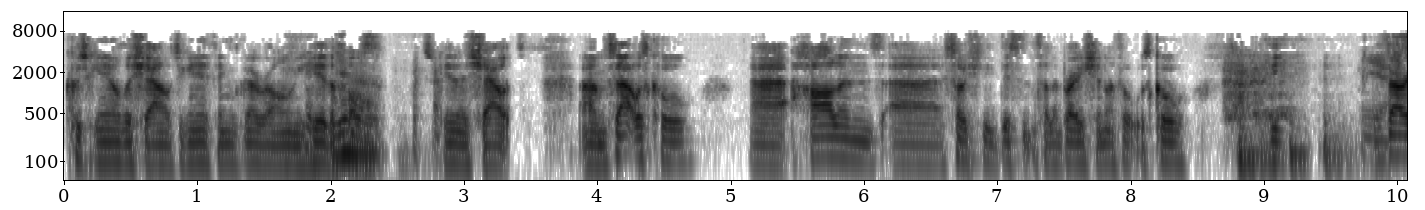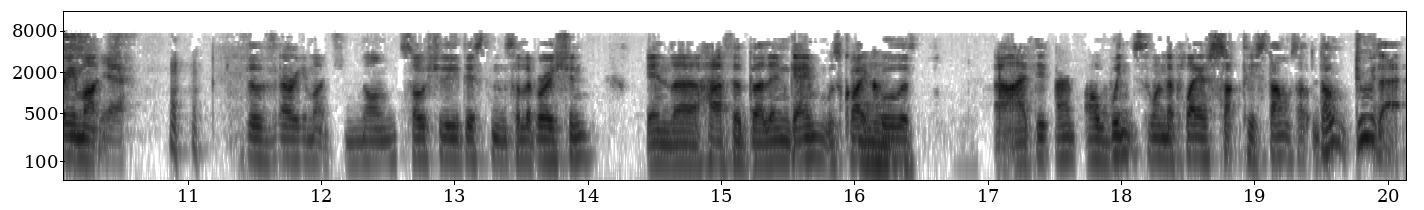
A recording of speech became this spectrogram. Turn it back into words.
because you can hear all the shouts, you can hear things go wrong, you hear the Yeah. false, you can hear the shouts. Um, so that was cool. Uh, Haaland's, uh, socially distant celebration I thought was cool. The, Yes, very much, Yeah. the very much non-socially distant celebration in the Hertha Berlin game was quite cool. Uh, I did, I, I winced when the player sucked his thumb. I was like, don't do that.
